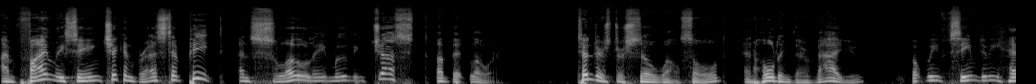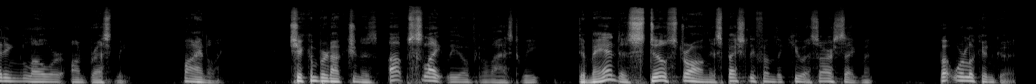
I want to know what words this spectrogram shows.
I'm finally seeing chicken breasts have peaked and slowly moving just a bit lower. Tenders are still well sold and holding their value, but we seem to be heading lower on breast meat. Finally, chicken production is up slightly over the last week. Demand is still strong, especially from the QSR segment, but we're looking good.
